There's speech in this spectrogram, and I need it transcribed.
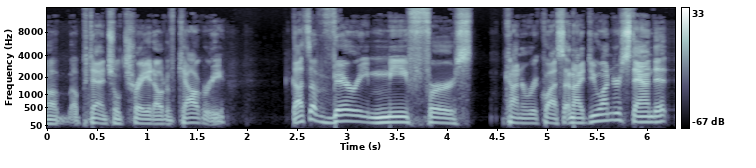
uh, a potential trade out of Calgary. That's a very me first kind of request. And I do understand it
